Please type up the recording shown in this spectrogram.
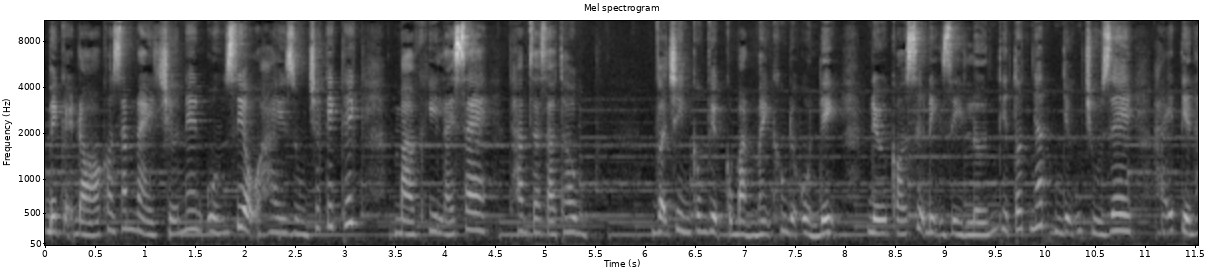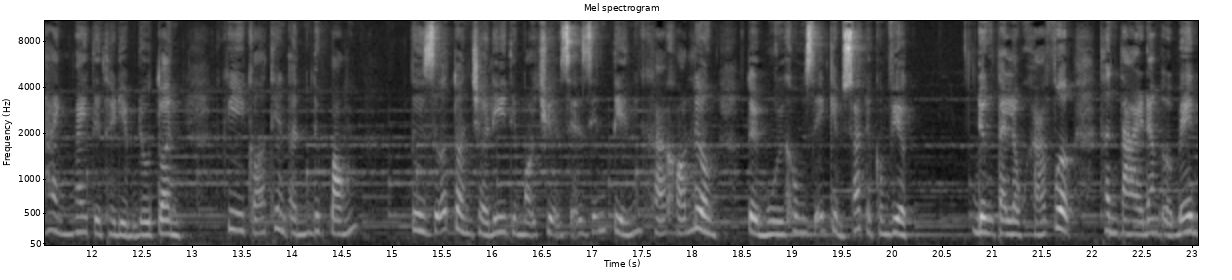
Bên cạnh đó, con giáp này chớ nên uống rượu hay dùng chất kích thích mà khi lái xe, tham gia giao thông. Vận trình công việc của bản mệnh không được ổn định, nếu có sự định gì lớn thì tốt nhất những chú dê hãy tiến hành ngay từ thời điểm đầu tuần, khi có thiên ấn được bóng. Từ giữa tuần trở đi thì mọi chuyện sẽ diễn tiến khá khó lường, tuổi mùi không dễ kiểm soát được công việc. Đường tài lộc khá vượng, thần tài đang ở bên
